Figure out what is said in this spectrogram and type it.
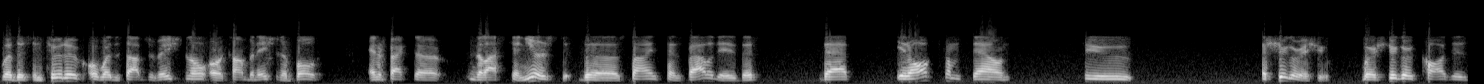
whether it's intuitive or whether it's observational or a combination of both. And in fact, uh, in the last ten years, the science has validated this that it all comes down to a sugar issue, where sugar causes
